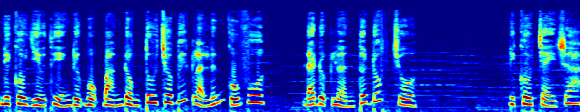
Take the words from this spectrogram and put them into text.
Nico Diệu Thiện được một bạn đồng tu cho biết là lính của vua đã được lệnh tới đốt chùa. Nico chạy ra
